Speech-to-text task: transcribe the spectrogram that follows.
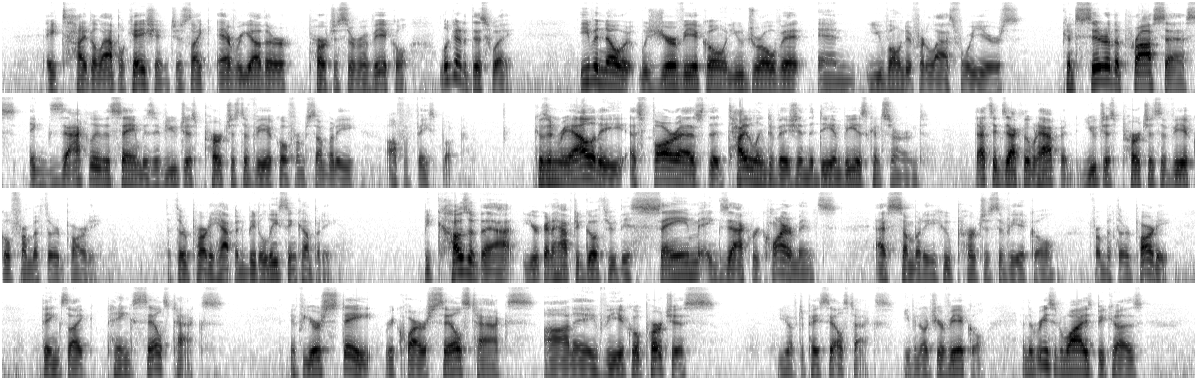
a title application, just like every other purchaser of a vehicle. Look at it this way even though it was your vehicle and you drove it and you've owned it for the last four years, consider the process exactly the same as if you just purchased a vehicle from somebody off of Facebook. Because in reality, as far as the titling division, the DMV is concerned, that's exactly what happened. You just purchased a vehicle from a third party. The third party happened to be the leasing company. Because of that, you're going to have to go through the same exact requirements as somebody who purchased a vehicle from a third party. Things like paying sales tax. If your state requires sales tax on a vehicle purchase, you have to pay sales tax, even though it's your vehicle. And the reason why is because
